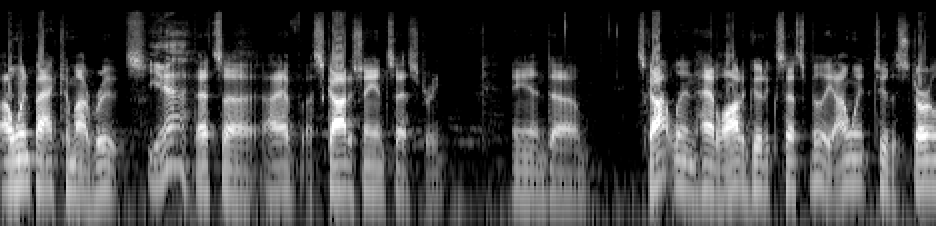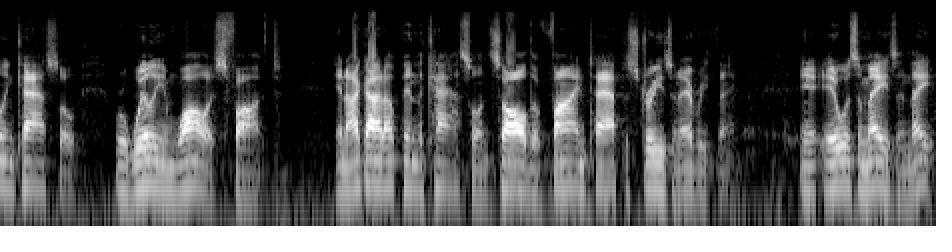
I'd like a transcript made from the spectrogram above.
I went back to my roots. yeah. That's uh, I have a Scottish ancestry, and um, Scotland had a lot of good accessibility. I went to the Stirling Castle where William Wallace fought, and I got up in the castle and saw the fine tapestries and everything. It, it was amazing. They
